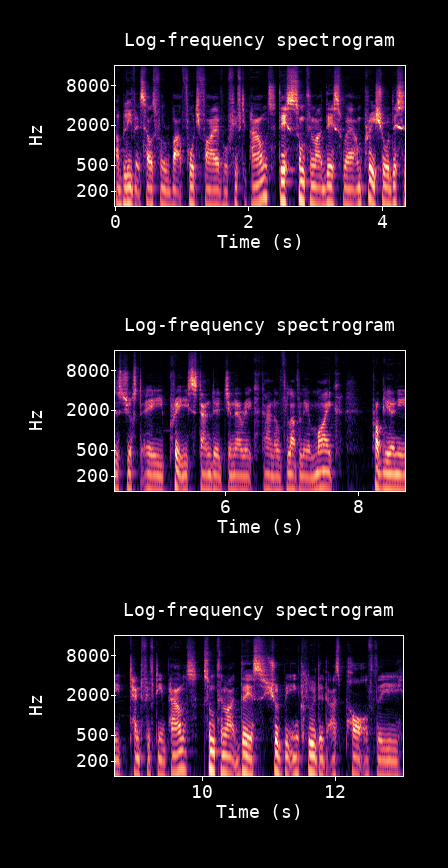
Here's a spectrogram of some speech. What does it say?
I believe it sells for about 45 or 50 pounds. This, something like this, where I'm pretty sure this is just a pretty standard generic kind of lavalier mic probably only 10 to 15 pounds. Something like this should be included as part of the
